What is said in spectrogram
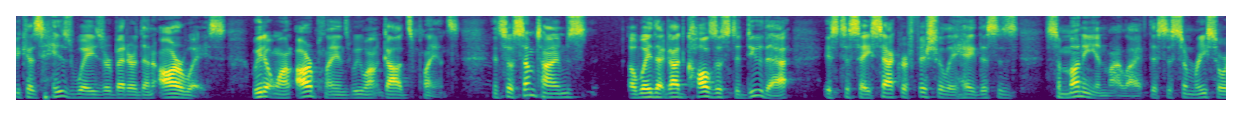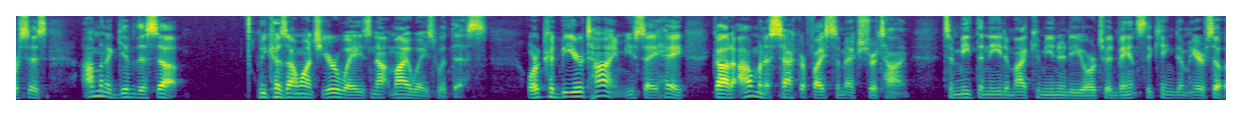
Because His ways are better than our ways. We don't want our plans, we want God's plans. And so sometimes a way that God calls us to do that is to say sacrificially, hey, this is some money in my life, this is some resources. I'm going to give this up because I want your ways, not my ways with this. Or it could be your time. You say, hey, God, I'm going to sacrifice some extra time to meet the need in my community or to advance the kingdom here. So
